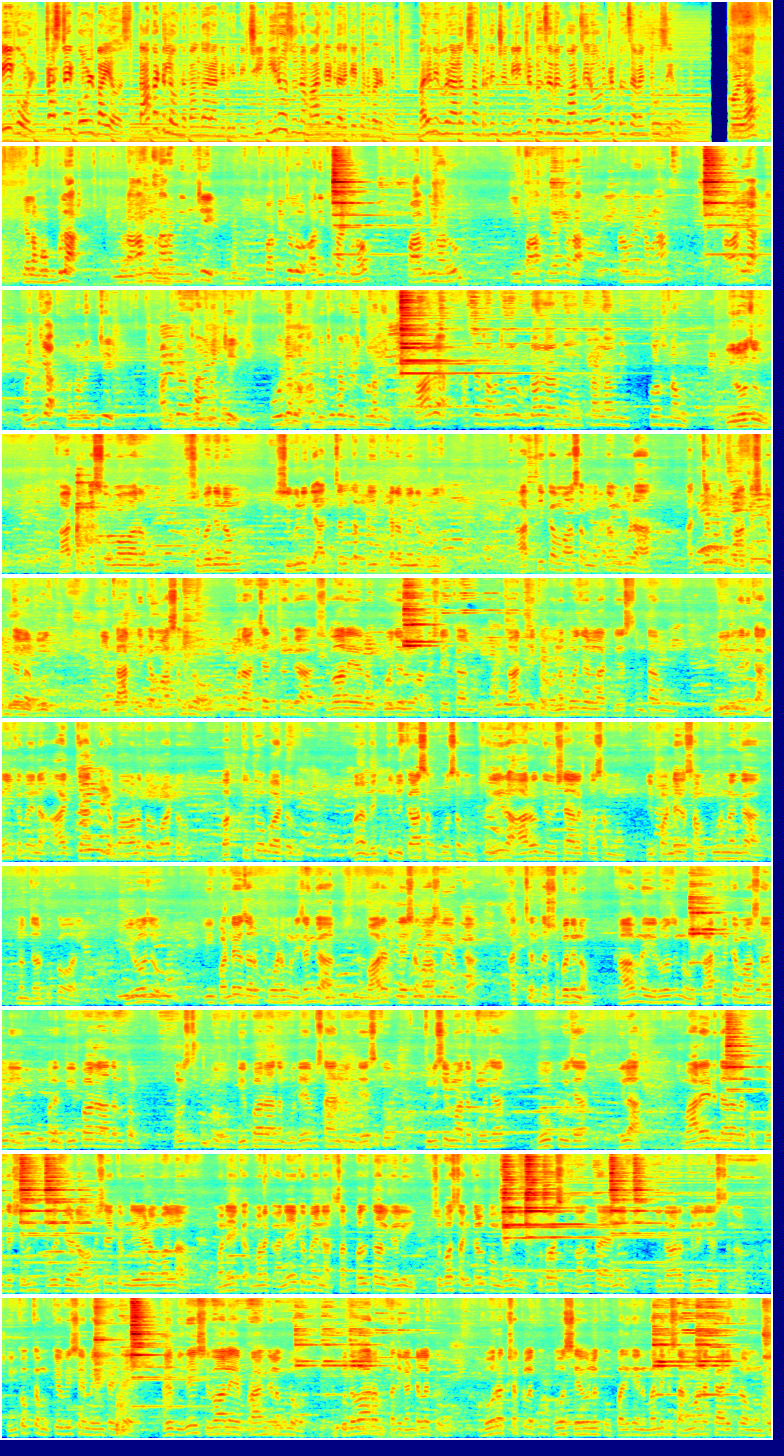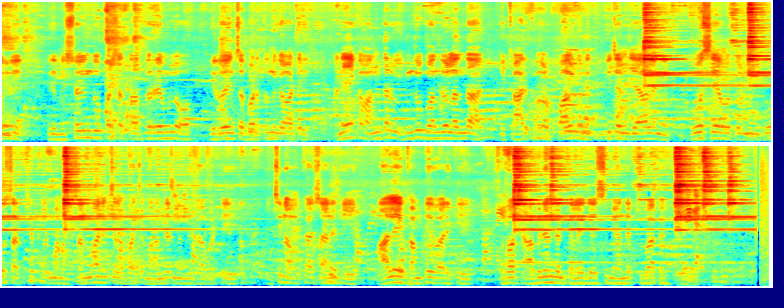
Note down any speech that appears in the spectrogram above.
V gold trusted gold buyers. తాకట్టులో ఉన్న బంగారాన్ని విడిపించి ఈ రోజు ఉన్న మార్కెట్ ధరకే కొనబడను. మరిన్ని వివరాలకు సంప్రదించండి. Triple seven one zero triple seven two zero. ఇలా మబ్బుల నాలుగున్నర నుంచి భక్తులు అధిక సంఖ్యలో పాల్గొన్నారు. ఈ పార్శ్వేశ్వర రమణ ఆలయ మంచిగా పునరించి అధిక సంఖ్యలో వచ్చి పూజలు అభిషేకాలు చేసుకోవాలని వాళ్ళ అత్య సమస్యలు ఉండాలని కలగాలని కోరుతున్నాము. ఈరోజు కార్తీక సోమవారము శుభదినము శివునికి అత్యంత ప్రీతికరమైన రోజు. కార్తీక మాసం మొత్తం కూడా అత్యంత ప్రాతిష్టం కలిగిన రోజు. ఈ కార్తీక మాసంలో మన అత్యధికంగా శివాలయంలో పూజలు అభిషేకాలు కార్తీక వనభోజనలా చేస్తుంటాము. దీని వెనుక అనేకమైన ఆధ్యాత్మిక భావనతో పాటు భక్తితో పాటు మన వ్యక్తి వికాసం కోసము శరీర ఆరోగ్య విషయాల కోసము ఈ పండుగ సంపూర్ణంగా మనం జరుపుకోవాలి. ఈరోజు ఈ పండుగ జరుపుకోవడం నిజంగా భారతదేశ వాసుల యొక్క అత్యంత శుభదినం. కావున ఈ రోజును కార్తీక మాసాన్ని మన దీపారాధనతో కొలుసుకుంటూ దీపారాధన ఉదయం సాయంత్రం చేస్తూ తులసిమాత పూజ గో పూజ ఇలా మారేడు దళాలకు పూజ శివుని పూజ చేయడం అభిషేకం చేయడం వల్ల అనేక మనకు అనేకమైన సత్ఫలితాలు కలిగి శుభ సంకల్పం కలిగి శుభాశిస్సులు అందుతాయని ఈ ద్వారా తెలియజేస్తున్నాను. ఇంకొక ముఖ్య విషయం ఏంటంటే రేపు ఇదే శివాలయ ప్రాంగణంలో బుధవారం పది గంటలకు గోరక్షకులకు గో సేవలకు పదిహేను మందికి సన్మాన కార్యక్రమం ఉంటుంది. ఇది విశ్వ హిందూ పరిషత్ ఆధ్వర్యంలో నిర్వహించబడుతుంది కాబట్టి అనేక అందరూ హిందూ బంధువులందా ఈ కార్యక్రమంలో పాల్గొని దిగ్విజయం చేయాలని గో సేవకులను గో సక్షకులను మనం సన్మానించాల బాధ్యత మనందరి ఉంది కాబట్టి ఇచ్చిన అవకాశానికి ఆలయ కమిటీ వారికి శుభాక అభినందన తెలియజేసి మీ అందరికి శుభాకాంక్షలు.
